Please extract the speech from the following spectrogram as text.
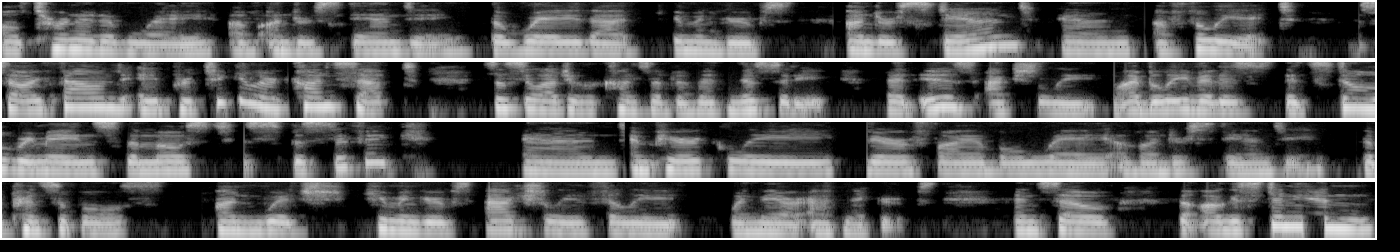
alternative way of understanding the way that human groups understand and affiliate. So I found a particular concept, sociological concept of ethnicity that is actually, I believe it is, it still remains the most specific and empirically verifiable way of understanding the principles on which human groups actually affiliate when they are ethnic groups. And so the Augustinian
